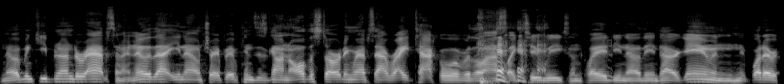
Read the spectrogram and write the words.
no, I've been keeping under wraps, and I know that you know Trey Pipkins has gone all the starting reps at right tackle over the last like two weeks and played you know the entire game and whatever.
